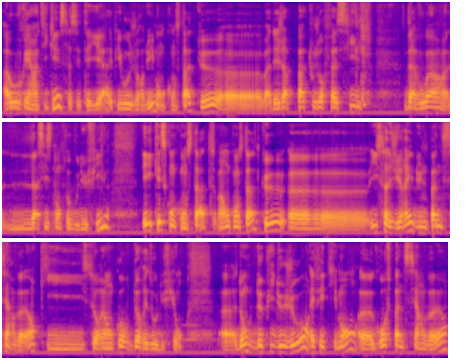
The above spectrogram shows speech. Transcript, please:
à ouvrir un ticket, ça c'était hier, et puis aujourd'hui, bah, on constate que euh, déjà pas toujours facile d'avoir l'assistance au bout du fil. Et qu'est-ce qu'on constate? On constate que euh, il s'agirait d'une panne serveur qui serait en cours de résolution. Euh, donc depuis deux jours, effectivement, grosse panne serveur.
